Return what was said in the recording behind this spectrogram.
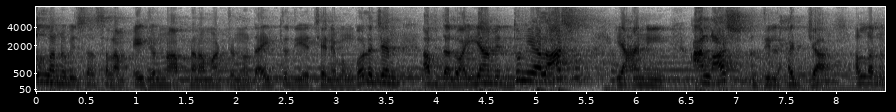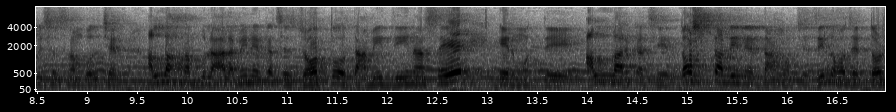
আল্লাহ নবী সাল্লাম এই জন্য আপনার আমার জন্য দায়িত্ব দিয়েছেন এবং বলেছেন, আফদাল আয়ামের দুনিয়াল আস ইয়ানি আল আশ দিল আল্লাহ বলছেন, আল্লাহ কাছে যত দামি দিন আছে, এর মধ্যে আল্লাহর কাছে দশটা দিনের দাম হচ্ছে দশ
